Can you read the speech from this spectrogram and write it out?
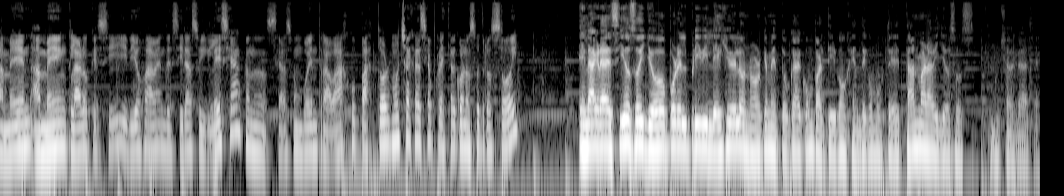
Amén, amén, claro que sí. Dios va a bendecir a su iglesia cuando se hace un buen trabajo. Pastor, muchas gracias por estar con nosotros hoy. El agradecido soy yo por el privilegio y el honor que me toca compartir con gente como ustedes, tan maravillosos. Muchas gracias.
